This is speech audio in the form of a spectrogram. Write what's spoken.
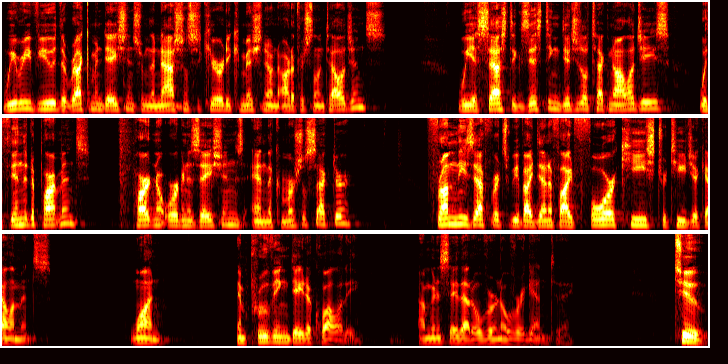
We reviewed the recommendations from the National Security Commission on Artificial Intelligence. We assessed existing digital technologies within the department, partner organizations, and the commercial sector. From these efforts, we've identified four key strategic elements. One, improving data quality. I'm going to say that over and over again today. Two,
